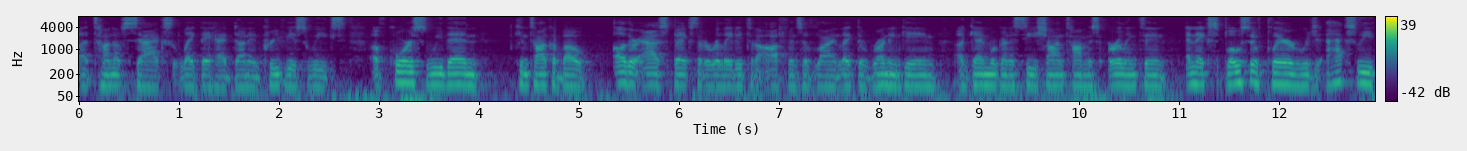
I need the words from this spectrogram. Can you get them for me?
a ton of sacks like they had done in previous weeks. Of course, we then can talk about other aspects that are related to the offensive line, like the running game. Again, we're going to see Sean Thomas Erlington, an explosive player who is actually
